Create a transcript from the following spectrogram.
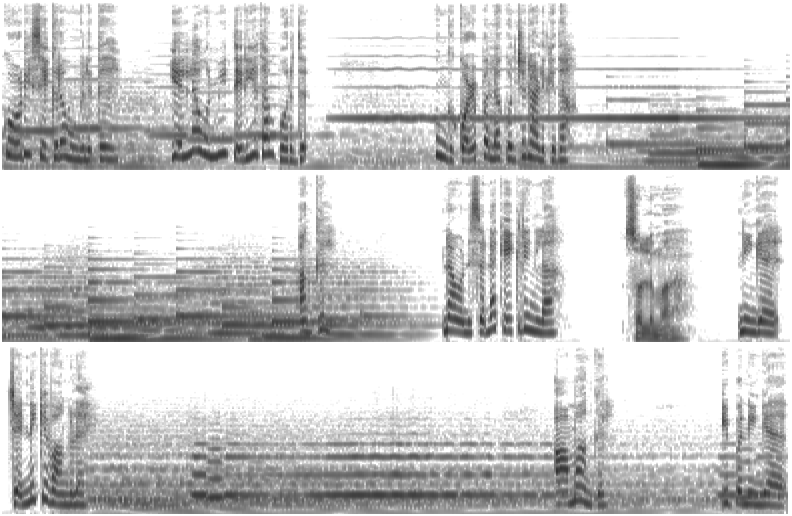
கோடி சீக்கிரம் உங்களுக்கு எல்லா உண்மையும் தெரியதான் போறது. உங்க குழப்பெல்லாம் கொஞ்ச நாளைக்கு தான். அங்கிள் நான் ஒன்னு சொன்னா கேக்குறீங்களா? சொல்லுமா நீங்க சென்னைக்கு வாங்கல ஆமா அங்கிள் இப்ப நீங்க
